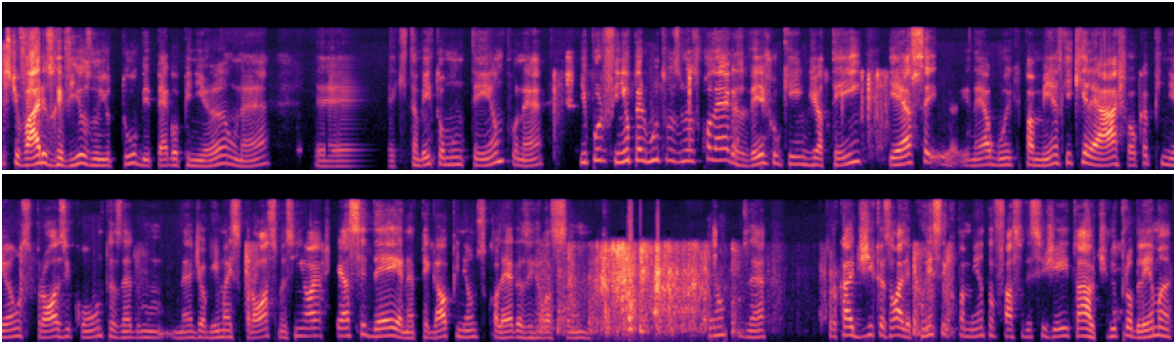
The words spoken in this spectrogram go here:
Existe vários reviews no YouTube, pega opinião, né? É, que também toma um tempo, né? E por fim eu pergunto aos meus colegas, vejo quem já tem e essa, né, algum equipamento, o que, que ele acha, qual é a opinião, os prós e contras, né, do, né, de alguém mais próximo, assim, eu acho que é essa ideia, né, pegar a opinião dos colegas em relação tempos, né, trocar dicas, olha, com esse equipamento eu faço desse jeito, ah, eu tive problema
